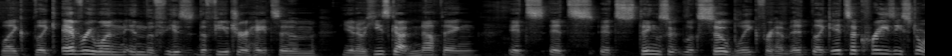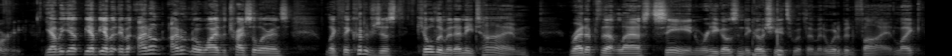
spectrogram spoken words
Like like everyone in the his the future hates him. You know, he's got nothing. It's it's it's things look so bleak for him. It like it's a crazy story. Yeah, but yep, yep, yeah, but, but I don't I don't know why the Trisolarians like they could have just killed him at any time, right up to that last scene where he goes and negotiates with them, and it would have been fine. Like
